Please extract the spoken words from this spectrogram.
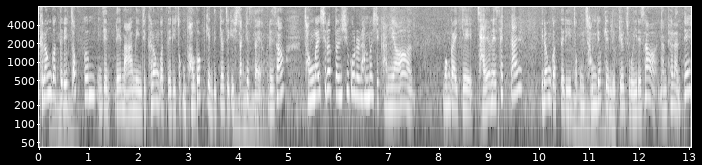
그런 것들이 조금 이제 내 마음에 이제 그런 것들이 조금 버겁게 느껴지기 시작했어요. 그래서 정말 싫었던 시골을 한 번씩 가면 뭔가 이렇게 자연의 색깔 이런 것들이 조금 정겹게 느껴지고 이래서 남편한테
